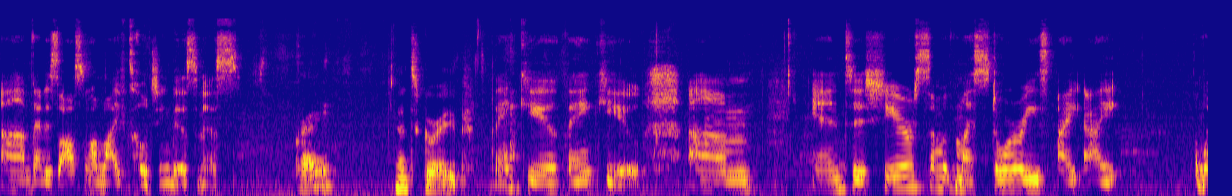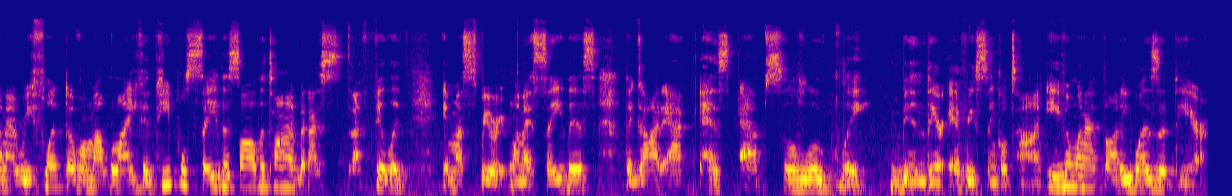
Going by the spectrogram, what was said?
um, that is also a life coaching business. Great. that's great. Thank you, thank you. Um, and to share some of my stories, I, I when I reflect over my life, and people say this all the time, but I, I feel it in my spirit when I say this that God ac- has absolutely been there every single time, even when I thought He wasn't there.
